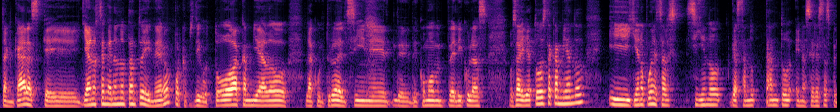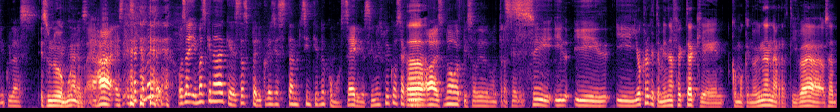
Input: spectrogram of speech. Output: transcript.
tan caras que ya no están ganando tanto dinero? Porque, pues digo, todo ha cambiado, la cultura del cine, de, de cómo ven películas, o sea, ya todo está cambiando y ya no pueden estar siguiendo gastando tanto en hacer estas películas Es un nuevo mundo. Ajá, es- exactamente. O sea, y más que nada que estas películas ya se están sintiendo como series, ¿sí me explico? O sea, como, Ah. ah, es nuevo episodio de otra serie. Sí, y, y, y yo creo que también afecta que como que no hay una narrativa, o sea,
